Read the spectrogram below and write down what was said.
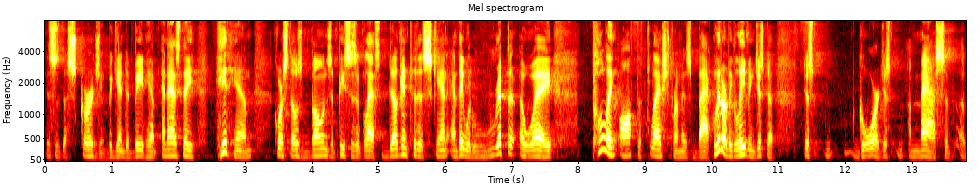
this is the scourging, began to beat him. And as they hit him, of course, those bones and pieces of glass dug into the skin and they would rip it away, pulling off the flesh from his back, literally leaving just a just gore, just a mass of, of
